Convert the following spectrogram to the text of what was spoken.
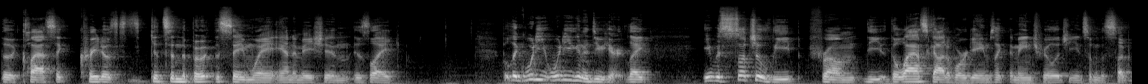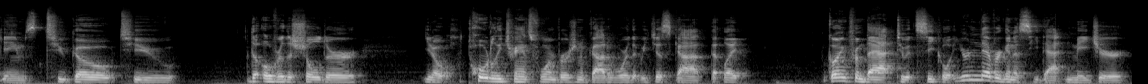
the classic Kratos gets in the boat the same way animation is like, but like what are you what are you gonna do here? Like it was such a leap from the the last God of War games, like the main trilogy and some of the sub games, to go to the over the shoulder, you know, totally transformed version of God of War that we just got. That like going from that to its sequel, you're never gonna see that major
